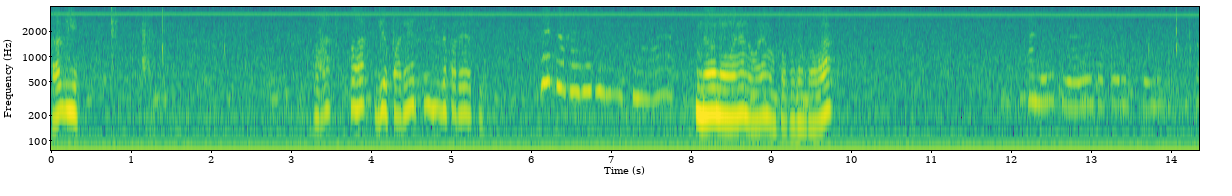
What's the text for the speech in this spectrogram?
Tá ali. Olha lá, olha lá. Ele aparece e desaparece. Me ensinar? Não, não é, não é. Não tô podendo pra lá. Ah, não, senhor, não tá aparecendo. Tá.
